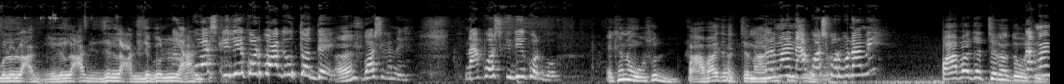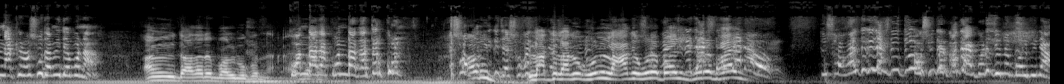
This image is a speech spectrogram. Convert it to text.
বলো লাগছে লাগছে লাগছে গুলো নাক ওয়াশ কি দিয়ে করব? আগে উত্তর দে। হ্যাঁ? বস এখানে। নাক ওয়াশ কি দিয়ে করব? এখানে ওষুধ পাওয়া যাচ্ছে না তার মানে নাক ওয়াশ করব? করব না আমি? পাওয়া যাচ্ছে না তো তার মানে নাকের ওষুধ আমি দেবো না? আমি দাদারে বলব কোন না। কোন দাদা কোন দাদা? তোর কোন আরে সকাল লাগে। লাগে বলে লাগে ওরে ভাই ওরে ভাই। তুই সকাল থেকে যাস তুই ওষুধের কথা একবারের জন্য বলবি না।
